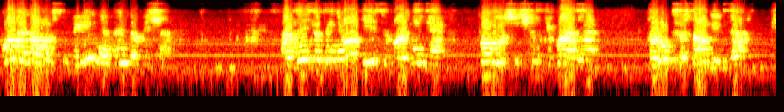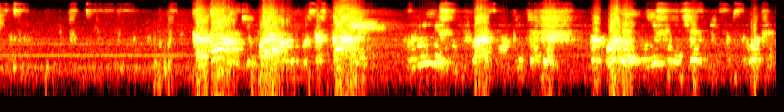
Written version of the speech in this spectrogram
вот эта мышца, передняя дельта плеча. А для ее тренировки есть упражнение получше, чем сгибание рук со штангой для бицепса. Когда мы сгибаем руку со штангой в нижней фазе амплитуды, работает нижняя часть бицепса. Вот это.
